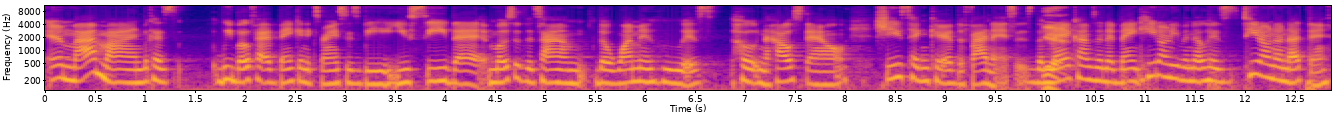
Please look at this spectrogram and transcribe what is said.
in my mind, because we both have banking experiences, be you see that most of the time the woman who is holding the house down, she's taking care of the finances. The Yeah. man comes in the bank, he don't even know his he don't know nothing.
